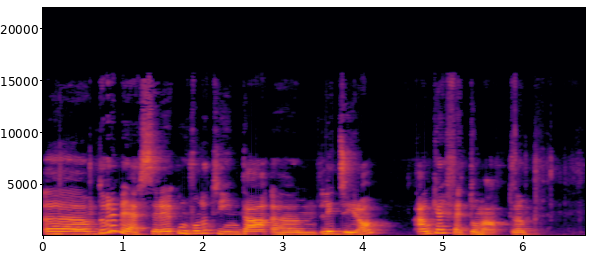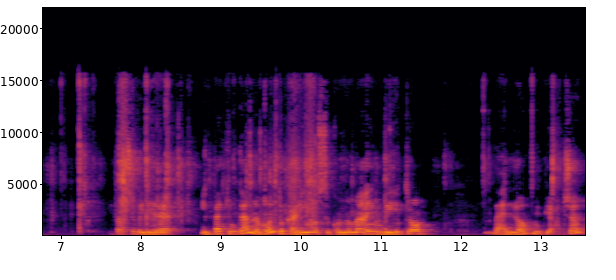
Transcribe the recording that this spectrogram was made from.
Ehm, dovrebbe essere un fondotinta ehm, leggero anche a effetto matte. Vi faccio vedere il pack interno è molto carino secondo me, in vetro, bello, mi piace,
